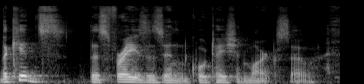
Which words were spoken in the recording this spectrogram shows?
The kids, this phrase is in quotation marks, so.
